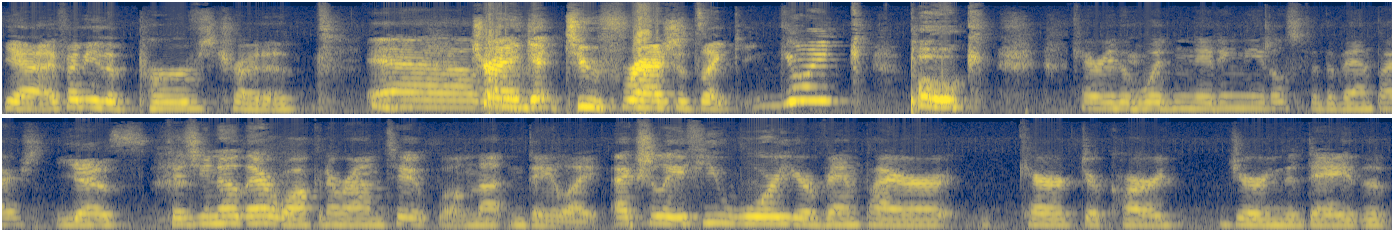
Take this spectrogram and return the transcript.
Yeah, if any of the pervs try to Yeah, try well, and get too fresh, it's like yoink, poke. Carry the wooden knitting needles for the vampires. Yes. Because you know they're walking around too. Well, not in daylight. Actually, if you wore your vampire character card during the day, the,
